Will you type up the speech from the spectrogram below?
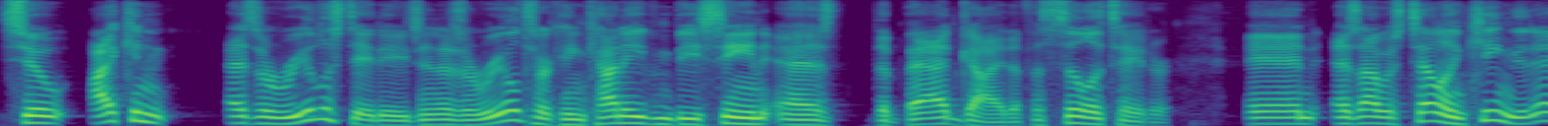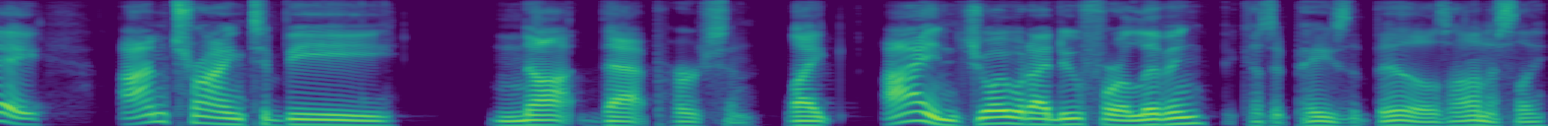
so I can as a real estate agent, as a realtor, can kind of even be seen as the bad guy, the facilitator. And as I was telling King today, I'm trying to be not that person. Like, I enjoy what I do for a living because it pays the bills, honestly,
